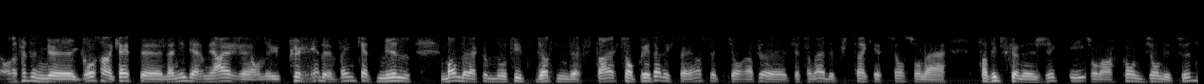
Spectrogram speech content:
On a fait une euh, grosse enquête euh, l'année dernière. Euh, on a eu plus de 24 000 membres de la communauté étudiante universitaire qui ont prêté à l'expérience qui ont rempli un questionnaire de plus de 100 questions sur la santé psychologique et sur leurs conditions d'études.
